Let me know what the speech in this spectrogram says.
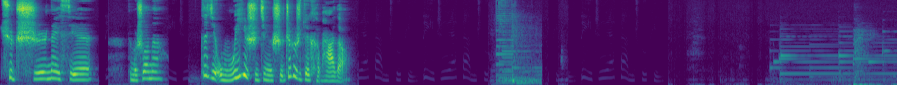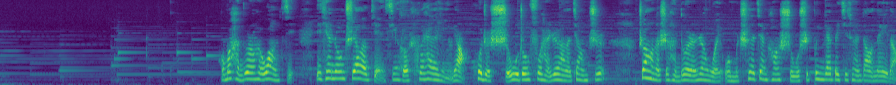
去吃那些怎么说呢？自己无意识进食，这个是最可怕的。我们很多人会忘记。一天中吃掉的点心和喝下的饮料，或者食物中富含热量的酱汁。重要的是，很多人认为我们吃的健康食物是不应该被计算到内的。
